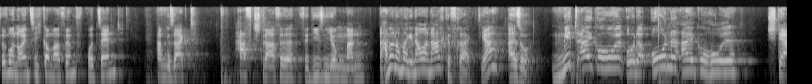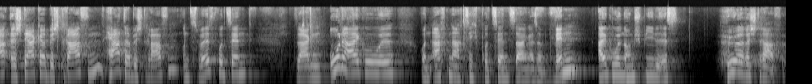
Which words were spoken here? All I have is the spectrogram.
95,5% haben gesagt Haftstrafe für diesen jungen Mann. Da haben wir noch mal genauer nachgefragt, ja? Also mit Alkohol oder ohne Alkohol äh, stärker bestrafen, härter bestrafen und 12 Prozent sagen ohne Alkohol und 88 Prozent sagen, also wenn Alkohol noch im Spiel ist, höhere Strafe.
